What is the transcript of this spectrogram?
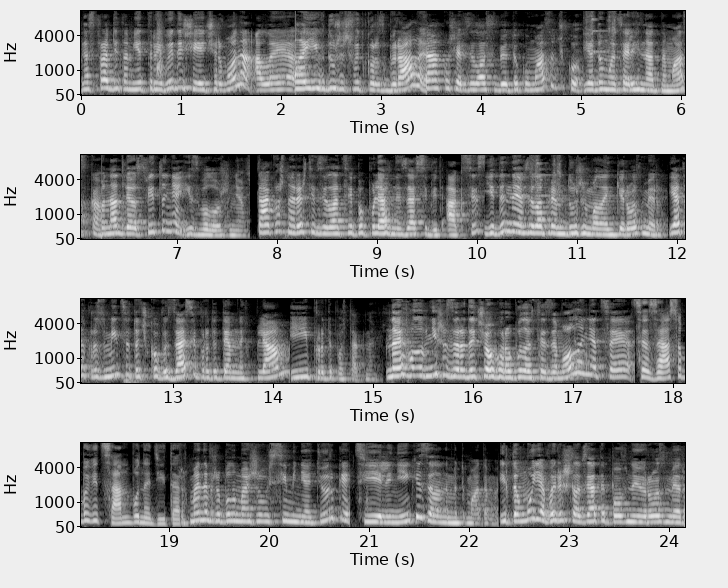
Насправді там є три види, ще є червона, але, але їх дуже швидко розбирали. Також я взяла собі таку масочку. Я думаю, це альгінатна маска. Вона для освітлення і зволоження. Також нарешті взяла цей популярний засіб від Axis. Єдине, я взяла прям дуже маленький розмір. Я так розумію, це точковий засіб проти темних плям і проти постакне. Найголовніше, заради чого робилося замовлення, це Це засоби від San Benediter. в мене вже були майже усі мініатюрки цієї лінійки з зеленими томатами. І тому я вирішила взяти повний розмір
